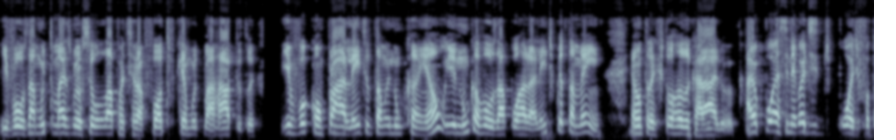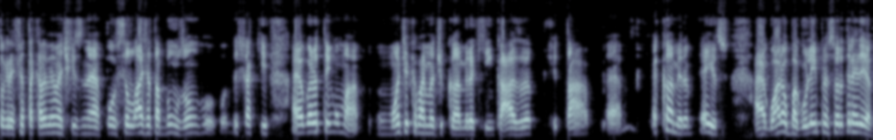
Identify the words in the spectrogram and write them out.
E vou usar muito mais meu celular pra tirar foto, porque é muito mais rápido. E vou comprar uma lente do tamanho de um canhão e nunca vou usar a porra da lente, porque também é um transtorno do caralho. Aí, pô, esse negócio de, de, porra, de fotografia tá cada vez mais difícil, né? Pô, o celular já tá bonzão, vou, vou deixar aqui. Aí agora eu tenho uma, um monte de equipamento de câmera aqui em casa que tá. É, é câmera, é isso. Aí agora o bagulho é impressora 3D.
